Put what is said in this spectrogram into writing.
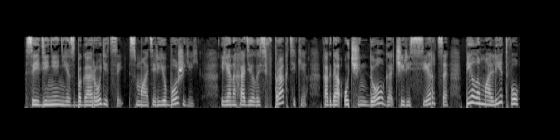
соединение с Богородицей, с Матерью Божьей. Я находилась в практике, когда очень долго через сердце пела молитву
